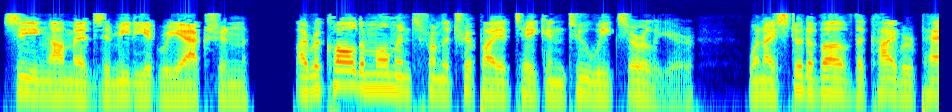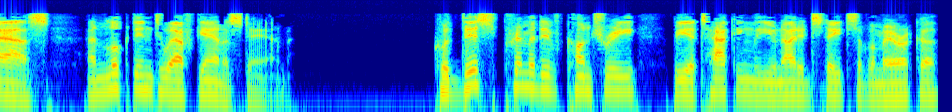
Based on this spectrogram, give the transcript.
Seeing Ahmed's immediate reaction, I recalled a moment from the trip I had taken two weeks earlier, when I stood above the Khyber Pass and looked into Afghanistan. Could this primitive country be attacking the United States of America?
